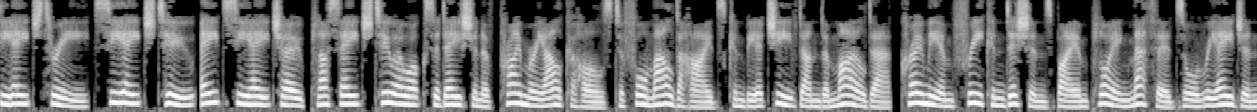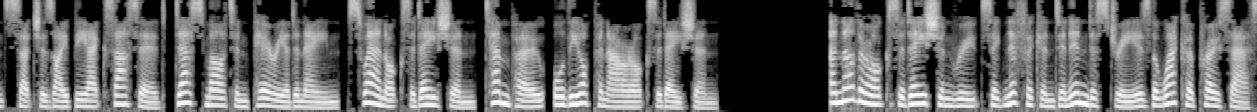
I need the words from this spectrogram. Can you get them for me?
CH3 CH2 8CHO plus H2O oxidation of primary alcohols to form aldehydes can be achieved under milder, chromium-free conditions by employing methods or reagents such as IBX acid, Dess-Martin periodinane, Swern oxidation, TEMPO, or the Oppenauer oxidation. Another oxidation route significant in industry is the Wacker process,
